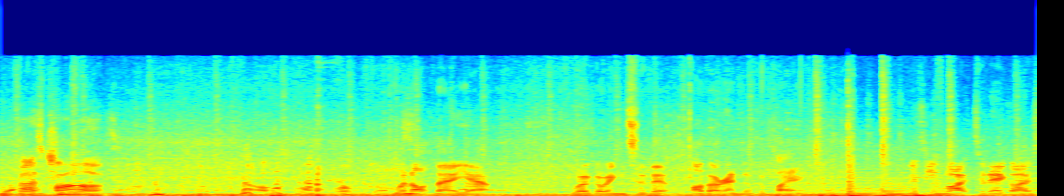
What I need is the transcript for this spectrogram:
We're First actually- class. We're not there yet. We're going to the other end of the plane. Busy flight today, guys.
